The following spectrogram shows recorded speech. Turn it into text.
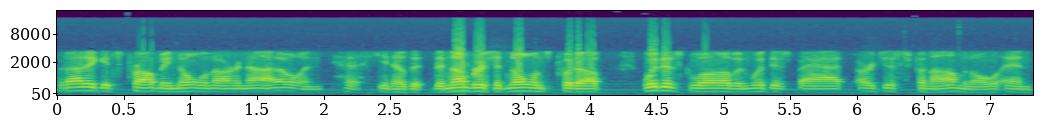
but I think it's probably Nolan Arenado. And you know the, the numbers that Nolan's put up with his glove and with his bat are just phenomenal. And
